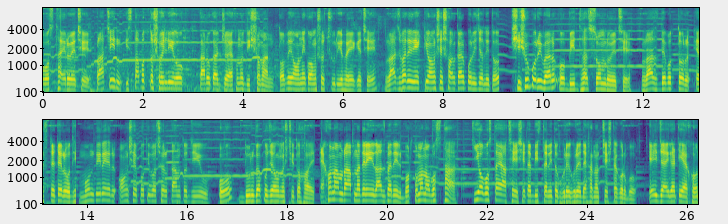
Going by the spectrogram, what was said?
অবস্থায় রয়েছে। প্রাচীন স্থাপত্য শৈলী ও কারুকার্য এখনও দৃশ্যমান, তবে অনেক অংশ চুরি হয়ে গেছে। রাজবাড়ির একটি অংশে সরকার পরিচালিত, শিশু পরিবার ও বৃদ্ধাশ্রম রয়েছে। রাজদেবত্তর এস্টেটের অধীন মন্দিরের অংশে প্রতি বছর কান্তজিউ ও দুর্গাপূজা অনুষ্ঠিত হয়। এখন আমরা আপনাদের এই রাজবাড়ির বর্তমান অবস্থা কি অবস্থায় আছে সেটা বিস্তারিত ঘুরে ঘুরে দেখানোর চেষ্টা করব। এই জায়গাটি এখন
